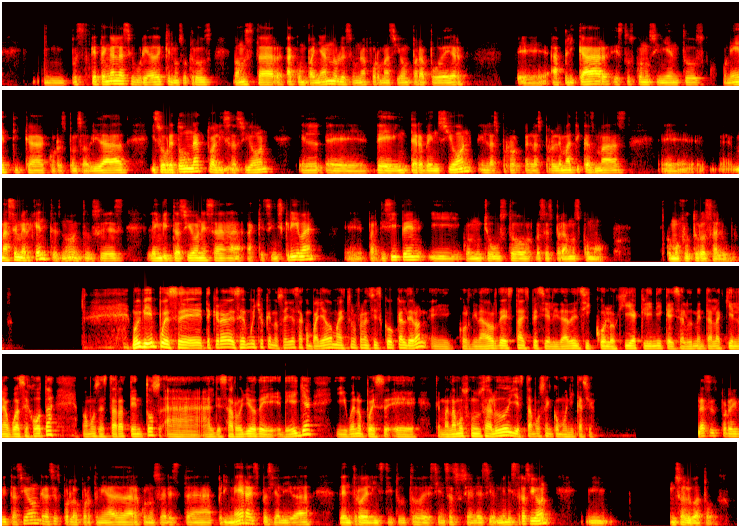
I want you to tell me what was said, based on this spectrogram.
mm, pues que tengan la seguridad de que nosotros vamos a estar acompañándoles en una formación para poder eh, aplicar estos conocimientos con ética, con responsabilidad y sobre todo una actualización eh, de intervención en las, las problemáticas más, eh, más emergentes, ¿no? Entonces, la invitación es a, a que se inscriban, participen y con mucho gusto los esperamos como, como futuros alumnos. Muy bien, pues eh, te quiero agradecer mucho que nos hayas acompañado, maestro Francisco Calderón, eh, coordinador de esta especialidad en psicología clínica y salud mental aquí en la UACJ. Vamos a estar atentos al desarrollo de, ella y bueno, pues eh, te mandamos un saludo y estamos en comunicación. Gracias por la invitación, gracias por la oportunidad de dar a conocer esta primera especialidad dentro del Instituto de Ciencias Sociales y Administración. Y un saludo a todos.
